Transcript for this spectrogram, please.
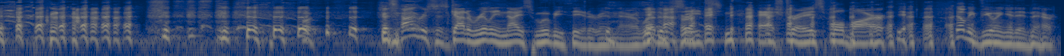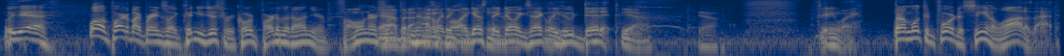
Because Congress has got a really nice movie theater in there. Leather Yeah, seats, ashtrays, full bar. Yeah. They'll be viewing it in there. Well, yeah. Well, and part of my brain's like, couldn't you just record part of it on your phone or Yeah, something? but and then I it's don't like, think well, I they guess they can. know exactly who did it. Yeah. Yeah. Anyway, but I'm looking forward to seeing a lot of that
